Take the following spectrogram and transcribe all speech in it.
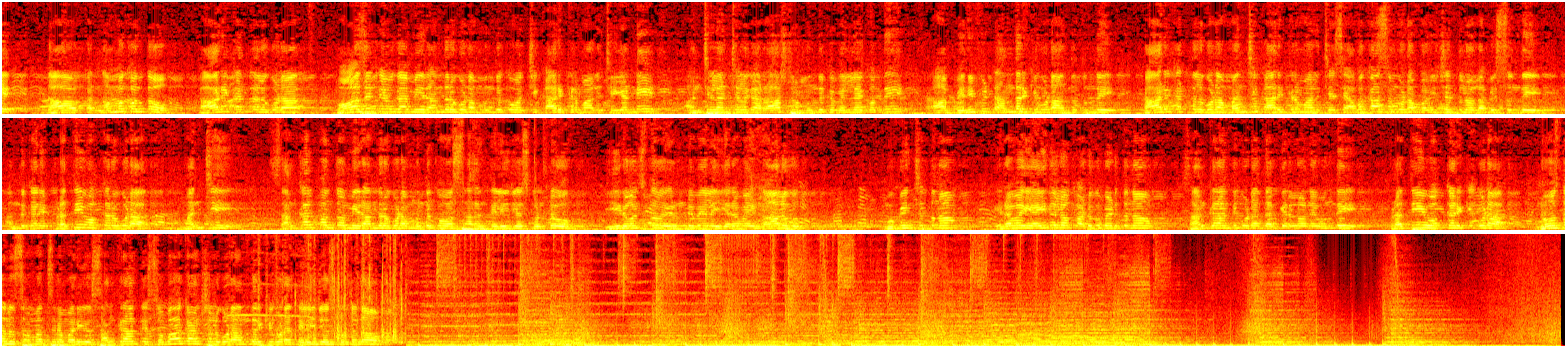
దా ఒక నమ్మకంతో కార్యకర్తలు కూడా పాజిటివ్గా మీరందరూ కూడా ముందుకు వచ్చి కార్యక్రమాలు చేయండి. అంచెలంచెలుగా రాష్ట్రం ముందుకు వెళ్ళే కొద్దీ ఆ బెనిఫిట్ అందరికీ కూడా అందుతుంది. కార్యకర్తలు కూడా మంచి కార్యక్రమాలు చేసే అవకాశం కూడా భవిష్యత్తులో లభిస్తుంది. అందుకని ప్రతి ఒక్కరు కూడా మంచి సంకల్పంతో మీరందరూ కూడా ముందుకు వస్తారని తెలియజేసుకుంటూ ఈ రోజుతో రెండు వేల ఇరవై నాలుగు ముగించుతున్నాం. ఇరవై ఐదులోకి అడుగు పెడుతున్నాం. సంక్రాంతి కూడా దగ్గరలోనే ఉంది. ప్రతి ఒక్కరికి కూడా నూతన సంవత్సరం మరియు సంక్రాంతి శుభాకాంక్షలు కూడా అందరికీ కూడా తెలియజేసుకుంటున్నాం.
